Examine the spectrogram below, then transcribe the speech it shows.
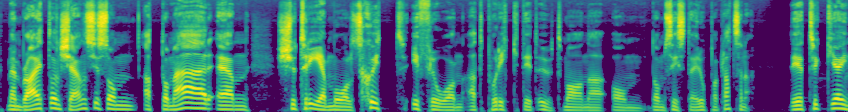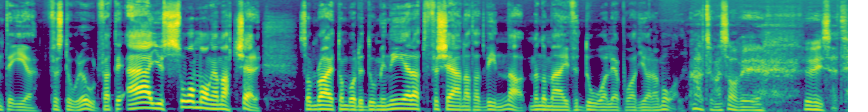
Men Brighton känns ju som att de är en 23-målsskytt ifrån att på riktigt utmana om de sista Europaplatserna. Det tycker jag inte är för stora ord, för att det är ju så många matcher som Brighton både dominerat, förtjänat att vinna, men de är ju för dåliga på att göra mål. Jag tror man sa vi beviset.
